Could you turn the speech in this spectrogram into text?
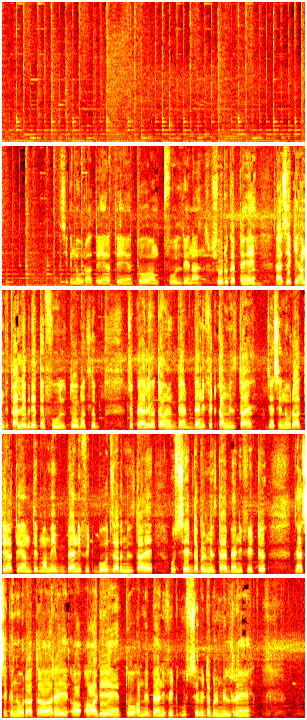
कि नवरात्रे आते हैं तो हम फूल देना शुरू करते हैं। ऐसे कि हम पहले भी देते हैं फूल तो मतलब जो पहले होता है हमें बेनिफिट कम मिलता है। जैसे नवरात्रे आते हैं हम हमें बेनिफिट बहुत ज़्यादा मिलता है। उससे डबल मिलता है बेनिफिट जैसे कि नवरात्र आ रहे आ, आ गए हैं तो हमें बेनिफिट उससे भी डबल मिल रहे हैं।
